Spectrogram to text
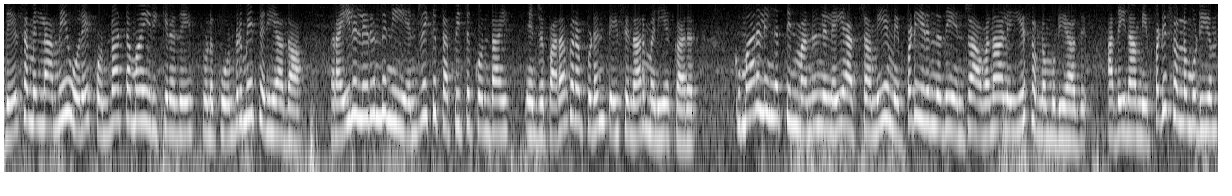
தேசமெல்லாமே ஒரே கொண்டாட்டமாய் இருக்கிறதே. உனக்கு ஒன்றுமே தெரியாதா? ரயிலிலிருந்து நீ என்றைக்கு தப்பித்து கொண்டாய்? என்று பரபரப்புடன் பேசினார் மணியக்காரர். குமாரலிங்கத்தின் மனநிலை அச்சமயம் எப்படி இருந்தது என்று அவனாலேயே சொல்ல முடியாது. அதை நாம் எப்படி சொல்ல முடியும்?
